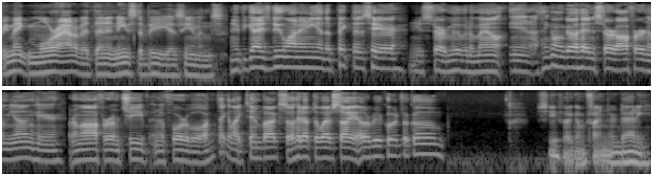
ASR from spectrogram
we make more out of it than it needs to be as humans. And if you guys do want any of the pictas here, you start moving them out. And I think I'm gonna go ahead and start offering them young here, but I'm gonna offer them cheap and affordable. I'm thinking like 10 bucks, so hit up the website, lrbaquatics.com. See if I can find their daddy.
